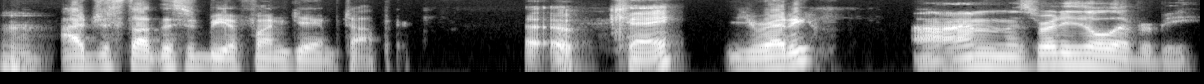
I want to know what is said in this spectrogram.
Mhm. I just thought this would be a fun game topic. Uh, okay. You ready? I'm as ready as I'll ever be.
